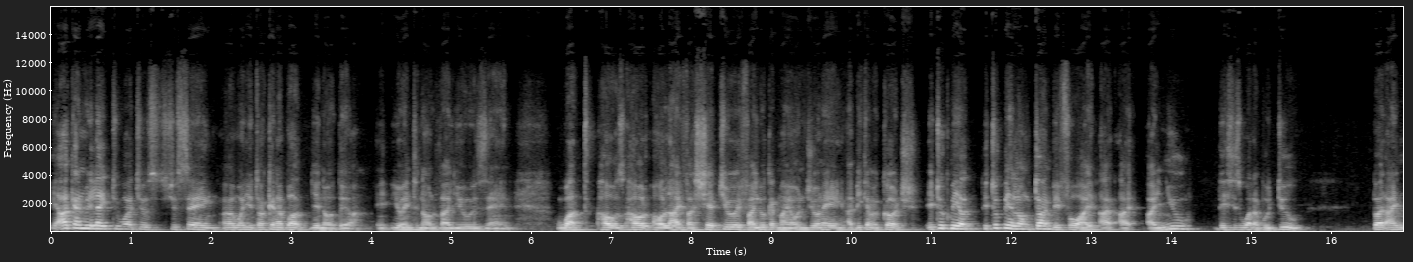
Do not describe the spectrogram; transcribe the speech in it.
Yeah, I can relate to what you're just saying uh, when you're talking about, you know, the your internal values and what how how how life has shaped you. If I look at my own journey, I became a coach. It took me a it took me a long time before I I I, I knew this is what I would do, but I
